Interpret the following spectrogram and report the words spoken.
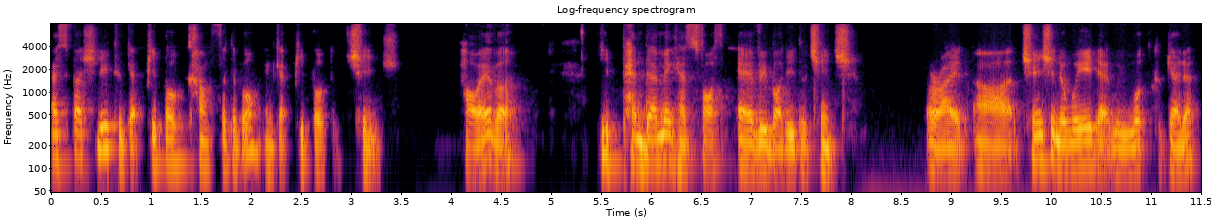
Especially to get people comfortable and get people to change. However, the pandemic has forced everybody to change all right, uh, change in the way that we work together,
